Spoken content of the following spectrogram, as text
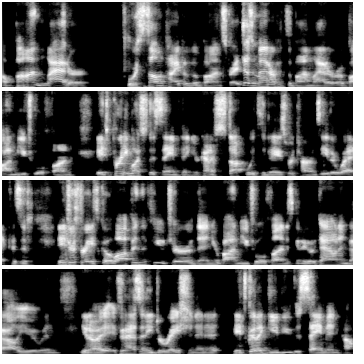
a bond ladder or some type of a bond strategy. It doesn't matter if it's a bond ladder or a bond mutual fund. It's pretty much the same thing. You're kind of stuck with today's returns either way. Because if interest rates go up in the future, then your bond mutual fund is going to go down in value. And you know, if it has any duration in it, it's going to give you the same income.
